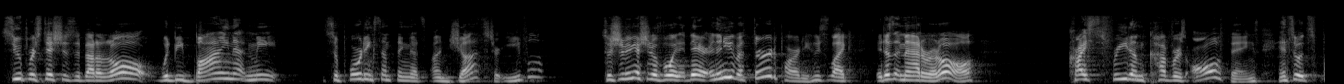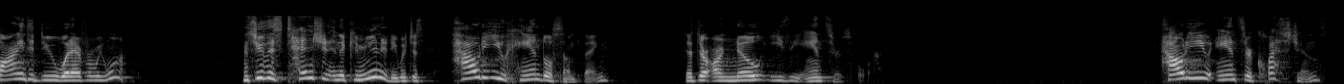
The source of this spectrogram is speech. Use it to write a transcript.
superstitious about it at all, would be buying that meat supporting something that's unjust or evil? So maybe I should avoid it there. And then you have a third party who's like, it doesn't matter at all. Christ's freedom covers all things, and so it's fine to do whatever we want. And so you have this tension in the community, which is how do you handle something that there are no easy answers for? How do you answer questions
